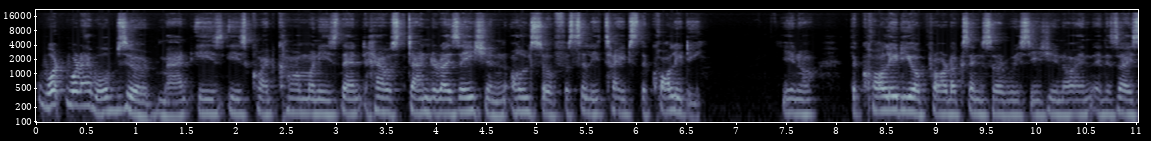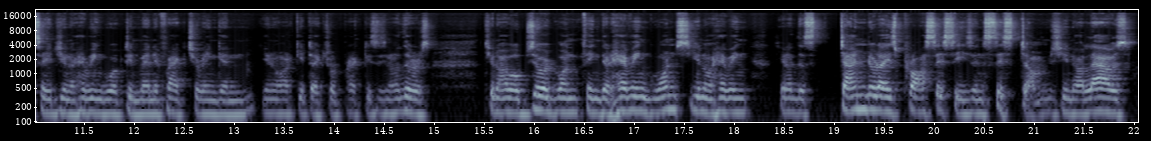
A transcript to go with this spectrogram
what what I've observed, Matt, is is quite common is that how standardization also facilitates the quality. You know, the quality of products and services, you know, and, and as I said, you know, having worked in manufacturing and, you know, architectural practices and others, you know, I've observed one thing that having once, you know, having, you know, the standardized processes and systems, you know, allows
